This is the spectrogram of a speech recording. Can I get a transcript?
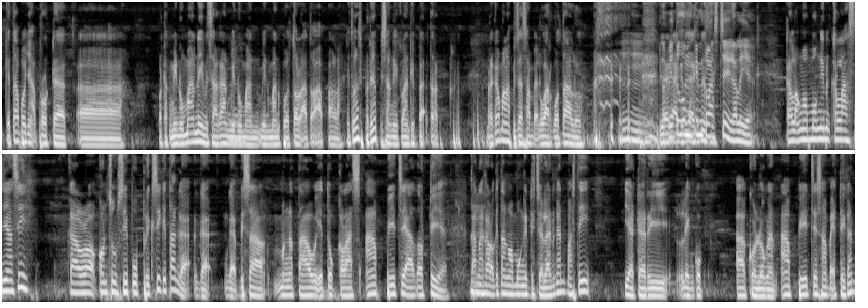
kita punya produk eh, produk minuman nih misalkan minuman minuman botol atau apalah. Itu kan sebenarnya bisa ngiklan di bak truk. Mereka malah bisa sampai luar kota loh. Mm-mm. Ya, Tapi itu gitu- mungkin gitu kelas C kali ya? kalau ngomongin kelasnya sih kalau konsumsi publik sih kita nggak nggak nggak bisa mengetahui itu kelas A, B, C atau D ya. Karena kalau kita ngomongin di jalan kan pasti ya dari lingkup uh, golongan A, B, C sampai D kan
